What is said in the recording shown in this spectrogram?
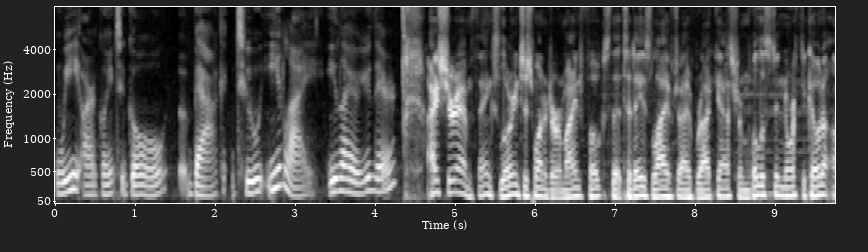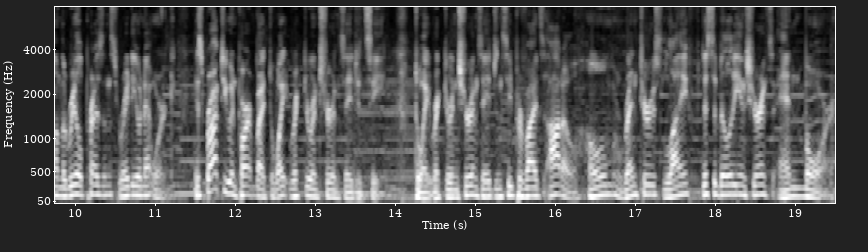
we are going to go back to Eli. Eli, are you there? I sure am. Thanks, Lori. Just wanted to remind folks that today's live drive broadcast from Williston, North Dakota on the Real Presence Radio Network is brought to you in part by Dwight Richter Insurance Agency. Dwight Richter Insurance Agency provides auto, home, renters, life, disability insurance, and more.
